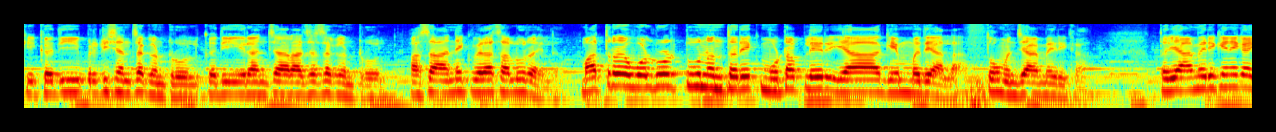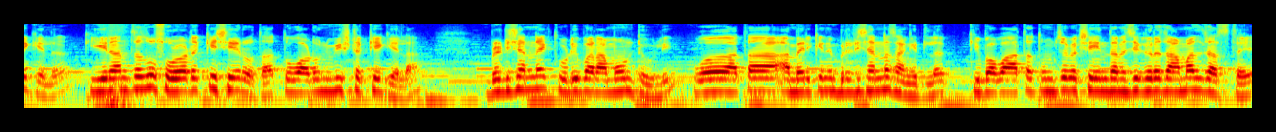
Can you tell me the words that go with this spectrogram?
की कधी ब्रिटिशांचा कंट्रोल कधी इराणच्या राजाचा कंट्रोल असं अनेक वेळा चालू राहिलं. मात्र वर्ल्ड वॉर टू नंतर एक मोठा प्लेअर या गेममध्ये आला तो म्हणजे अमेरिका. तर या अमेरिकेने काय केलं की इराणचा जो सोळा टक्के शेअर होता तो वाढून वीस टक्के केला. ब्रिटिशांना एक थोडीफार अमाऊंट ठेवली व आता अमेरिकेने ब्रिटिशांना सांगितलं की बाबा आता तुमच्यापेक्षा इंधनाची गरज आम्हाला जास्त आहे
